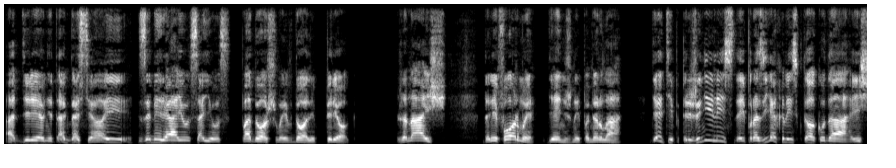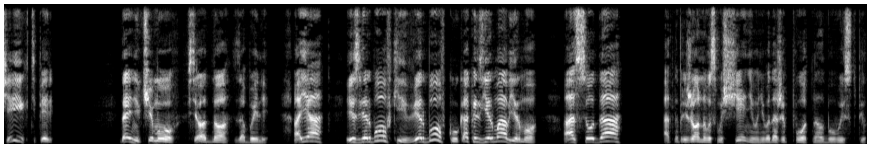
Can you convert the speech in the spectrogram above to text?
от деревни, так да сё и замеряю союз подошвой вдоль и вперек. Жена ищ до реформы денежной померла. Дети переженились, да и поразъехались кто куда, ищи их теперь да и ни к чему, все одно забыли. А я из вербовки в вербовку, как из ерма в ермо. А сюда... От напряженного смущения у него даже пот на лбу выступил.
